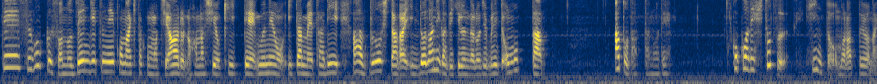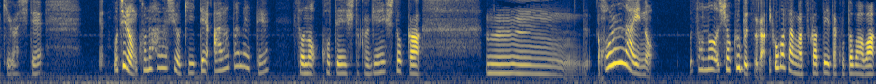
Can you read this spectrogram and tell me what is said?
ですごくその前日にこの秋田子持ち R の話を聞いて胸を痛めたりあどうしたらいい何ができるんだろう自分にって思った後だったのでここで一つヒントをもらったような気がしてもちろんこの話を聞いて改めてその固定種とか原種とかうーん本来のその植物がイコガさんが使っていた言葉は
